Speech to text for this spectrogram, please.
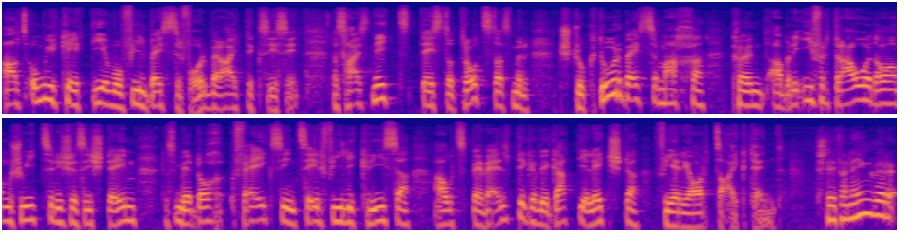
als umgekehrt die, die viel besser vorbereitet sind. Das heißt nicht desto trotz, dass wir die Struktur besser machen können, aber ich vertraue da am schweizerischen System, dass wir doch fähig sind, sehr viele Krisen auch zu bewältigen, wie gerade die letzten vier Jahre gezeigt haben. Stefan Engler,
